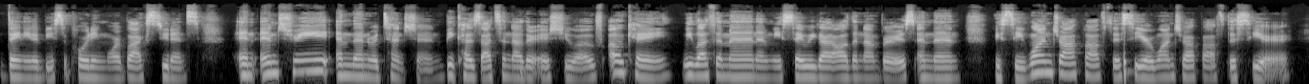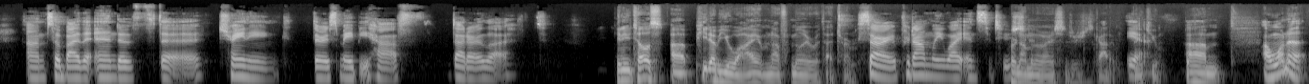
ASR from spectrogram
they need to be supporting more black students in entry and then retention because that's another issue of okay we let them in and we say we got all the numbers and then we see one drop off this year one drop off this year um, so by the end of the training there's maybe half that are left can you tell us uh, PWI? I'm not familiar with that term. Sorry, predominantly white institutions. Predominantly white institutions. Got it. Yeah. Thank you. Um, I want to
